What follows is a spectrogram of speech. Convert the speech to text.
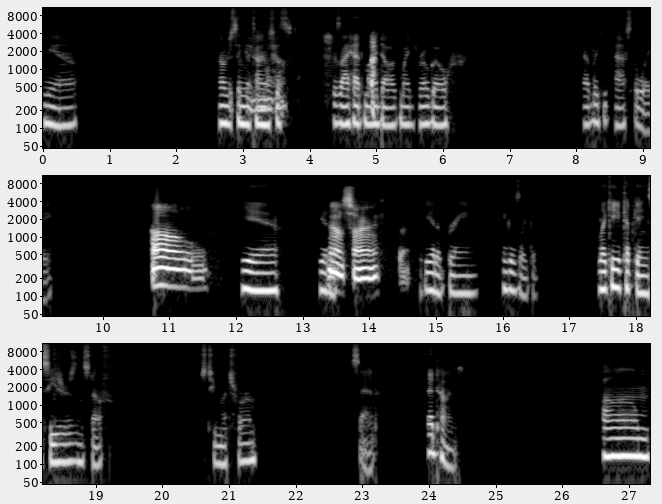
Yeah. I'm just thinking times because I had my dog, my Drogo. Sadly, he passed away. Oh, Yeah, he had a, no, sorry. he had a brain. I think it was like a like he kept getting seizures and stuff. It's too much for him. Sad. Sad times. Um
